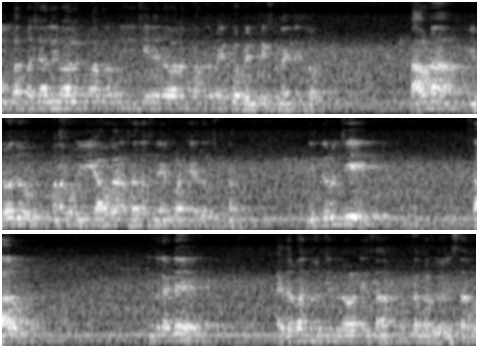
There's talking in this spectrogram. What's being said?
ఈ పద్మశాలి వాళ్ళకు మాత్రమే ఈ చేనేత వాళ్ళకు మాత్రమే ఎక్కువ బెనిఫిట్స్ ఉన్నాయి దీంట్లో. కావున ఈరోజు మనము ఈ అవగాహన సదస్సును ఏర్పాటు చేయదలుచుకున్నాం. దీని గురించి సారు. ఎందుకంటే హైదరాబాద్ నుంచి వచ్చింది కాబట్టి సార్ క్లుప్తంగా వివరిస్తారు.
